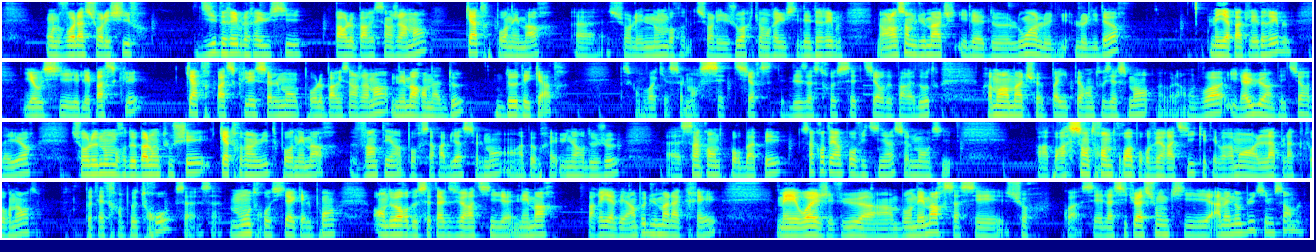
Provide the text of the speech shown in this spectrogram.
On le voit là sur les chiffres 10 dribbles réussis, par le Paris Saint-Germain, 4 pour Neymar. Euh, sur les nombres, sur les joueurs qui ont réussi des dribbles. Dans l'ensemble du match, il est de loin le, leader. Mais il n'y a pas que les dribbles, il y a aussi les passes clés. 4 passes clés seulement pour le Paris Saint-Germain. Neymar en a 2, 2 des 4. Parce qu'on voit qu'il y a seulement 7 tirs, c'était désastreux, 7 tirs de part et d'autre. Vraiment un match pas hyper enthousiasmant. Euh, voilà, on le voit. Il a eu un des tirs d'ailleurs. Sur le nombre de ballons touchés, 88 pour Neymar, 21 pour Sarabia seulement en à peu près une heure de jeu. 50 euh, pour Bappé, 51 pour Vitinha seulement aussi, par rapport à 133 pour Verratti, qui était vraiment la plaque tournante. Peut-être un peu trop, ça, montre aussi à quel point, en dehors de cet axe Verratti-Neymar, Paris avait un peu du mal à créer. Mais ouais, j'ai vu un bon Neymar, ça c'est sur quoi? C'est la situation qui amène au but, il me semble.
